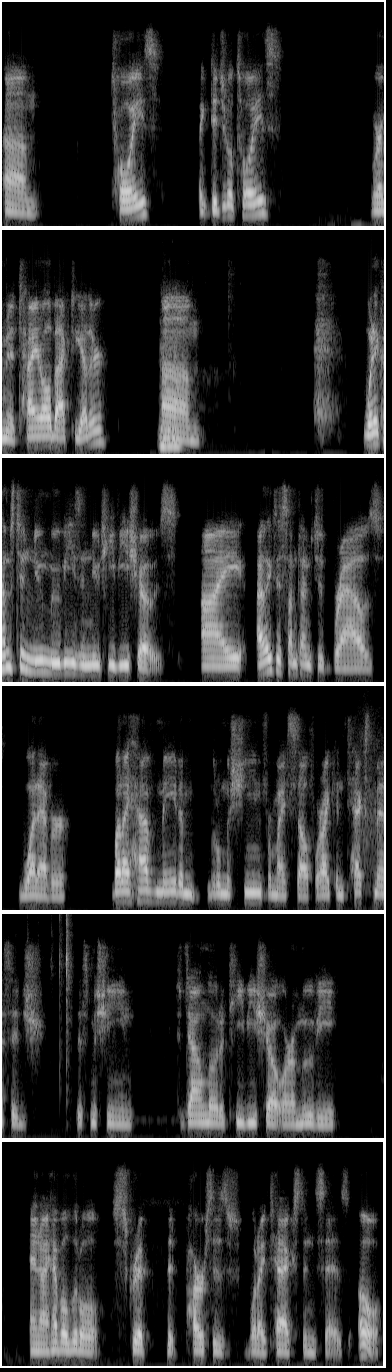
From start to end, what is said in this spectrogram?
um, toys, like digital toys, where I'm going to tie it all back together. Mhm. Um, when it comes to new movies and new TV shows, I I like to sometimes just browse whatever, but I have made a little machine for myself where I can text message this machine to download a TV show or a movie, and I have a little script that parses what I text and says, "Oh,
